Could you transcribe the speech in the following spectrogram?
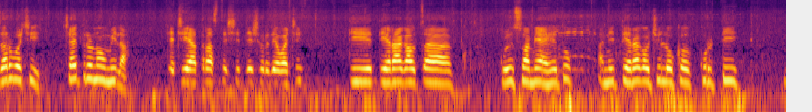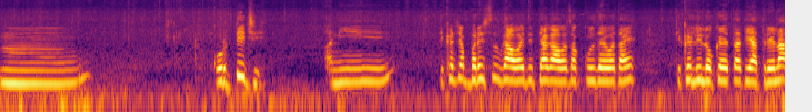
दरवर्षी चैत्रनवमीला त्याची यात्रा असते सिद्धेश्वर देवाची. ती तेरा गावचा कुळस्वामी आहे तो आणि तेरा गावची लोक कुर्टी कुर्टीची. आणि तिकडच्या बरेच गाव आहेत त्या गावाचा कुलदैवत आहे. तिकडली लोक येतात यात्रेला.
